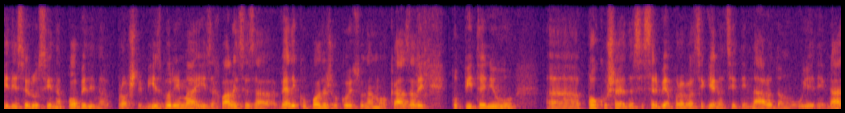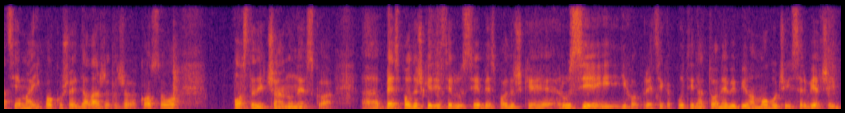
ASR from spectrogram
jedinstve Rusiji na pobedi na prošlim izborima i zahvalili se za veliku podršku koju su nam okazali po pitanju pokušaja da se Srbija proglasi genocidnim narodom u jedinim nacijama i pokušaja da lažna država Kosovo postane član UNESCO-a. Bez podrške jedinstve Rusije, bez podrške Rusije i njihovog predsjeka Putina, to ne bi bilo moguće i Srbija će im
